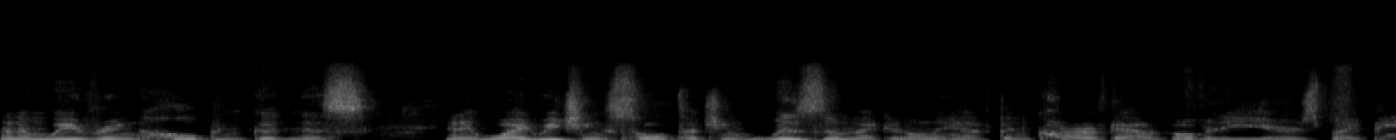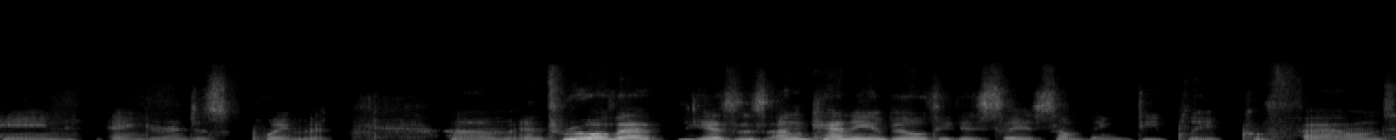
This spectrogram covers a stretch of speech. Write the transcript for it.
an unwavering hope and goodness, and a wide reaching, soul touching wisdom that could only have been carved out over the years by pain, anger, and disappointment. Um, and through all that, he has this uncanny ability to say something deeply profound,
